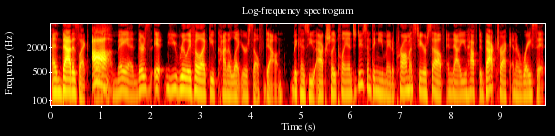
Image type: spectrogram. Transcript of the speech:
And that is like, ah, man, there's it you really feel like you've kind of let yourself down because you actually planned to do something you made a promise to yourself and now you have to backtrack and erase it.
